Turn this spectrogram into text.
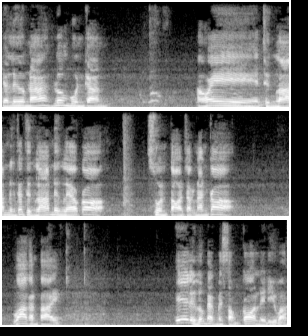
อย่าลืมนะ ร่วมบุญกัน เอาให้ถึงล้านหนึ่งถ้าถึงล้านหนึ่งแล้วก็ส่วนต่อจากนั้นก็ว่ากันไป เอ๊ะหรือเราแบ่งเป็นสองก้อนเลยดีวะ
